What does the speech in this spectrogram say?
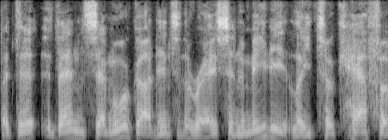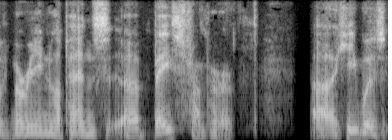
But the, then Zemmour got into the race and immediately took half of Marine Le Pen's uh, base from her. Uh, he was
